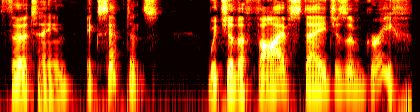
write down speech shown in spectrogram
13 acceptance, which are the five stages of grief.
